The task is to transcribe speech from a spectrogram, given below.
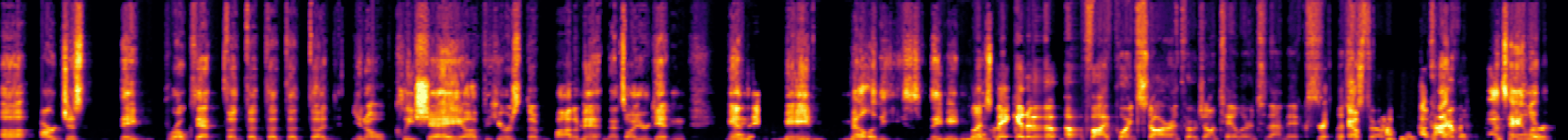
uh, are just they broke that the, the the the the you know cliche of here's the bottom end that's all you're getting and they made melodies. They made. Music. Let's make it a, a, five point star and throw John Taylor into that mix. Let's just throw kind of a, John Taylor.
